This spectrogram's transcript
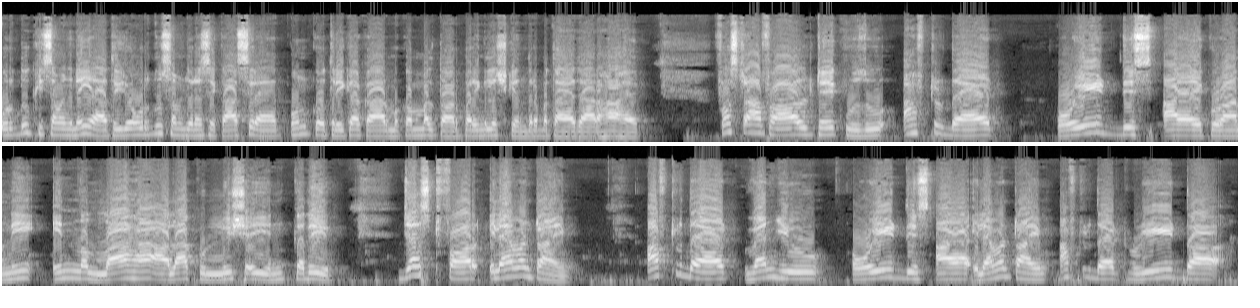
اردو کی سمجھ نہیں آتی، جو اردو سمجھنے سے قاصر ہیں، ان کو طریقہ کار مکمل طور پر انگلش کے اندر بتایا جا رہا ہے۔ فرسٹ آف آل ٹیک وضو آفٹر دیٹ اویڈ دس آیا قرآنی ان اللہ علی کل شیء قدیر just for 11 time after that when you read this ayah 11 time after that read the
